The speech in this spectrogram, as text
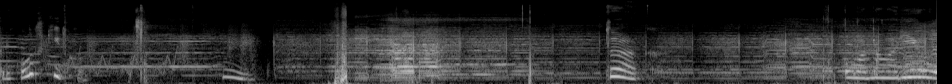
Прикол скидка. Хм. Так. О, наварила.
